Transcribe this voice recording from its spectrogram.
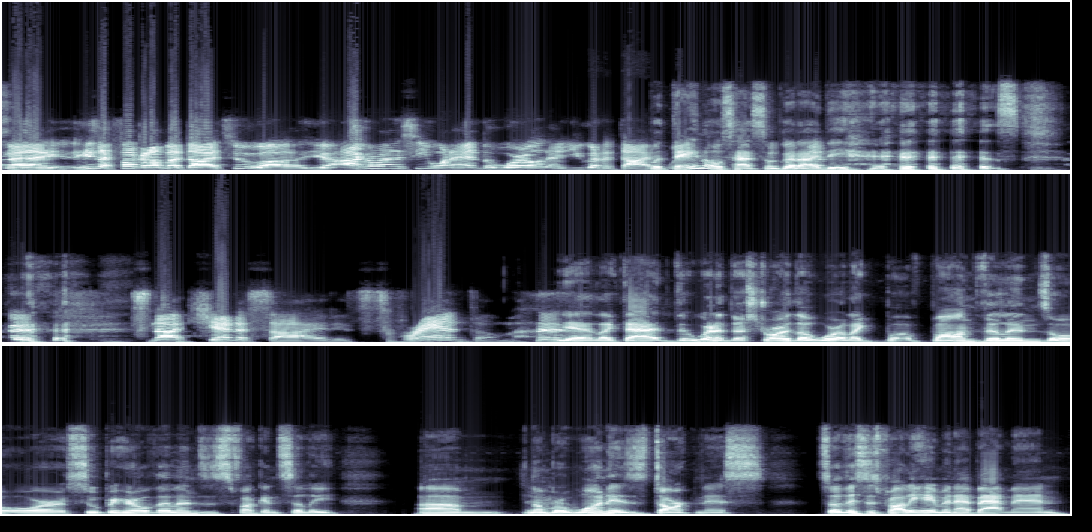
uh, he's like, "Fuck it, I'm gonna die too." Uh, you, I'm gonna see you want to end the world, and you're gonna die. but it. Thanos has some But good ideas. it's not genocide; it's random. yeah, like that. We're gonna destroy the world. Like Bond villains or, or superhero villains is fucking silly. Um, number one is darkness. So this is probably aiming at Batman,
